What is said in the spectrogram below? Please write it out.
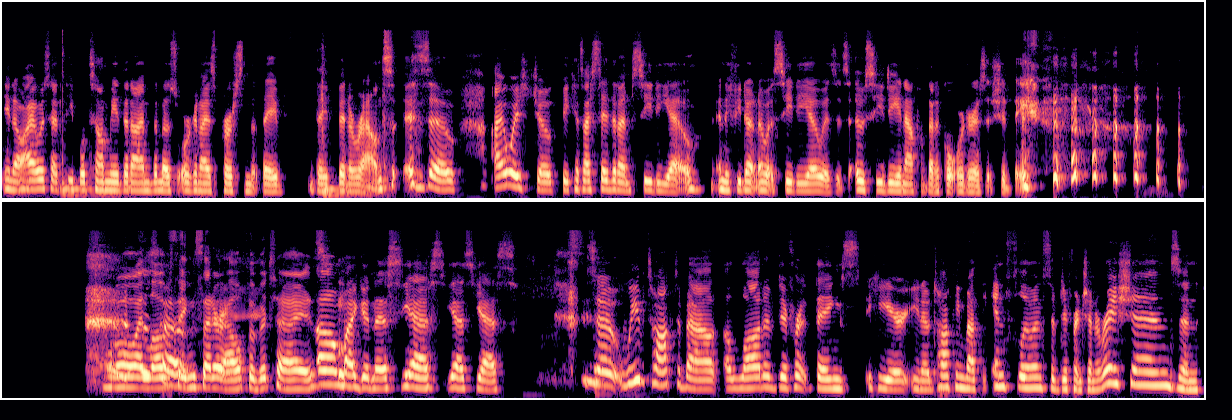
you know, I always have people tell me that I'm the most organized person that they've they've been around. And so I always joke because I say that I'm CDO, and if you don't know what CDO is, it's OCD in alphabetical order as it should be. oh, I love so, things that are alphabetized. Oh my goodness, yes, yes, yes so we've talked about a lot of different things here you know talking about the influence of different generations and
